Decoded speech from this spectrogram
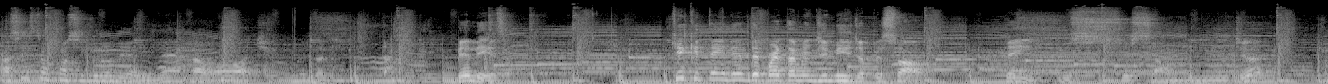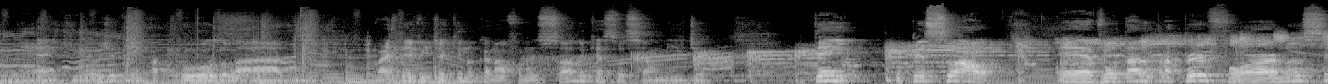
Ah, vocês estão conseguindo ler aí, né? Tá ótimo, coisa linda. Tá, beleza. Que, que tem dentro do departamento de mídia, pessoal? Tem o social media, né? Que hoje tem para todo lado. Vai ter vídeo aqui no canal falando só do que é social media. Tem o pessoal é, voltado para performance,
